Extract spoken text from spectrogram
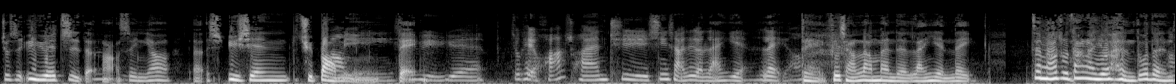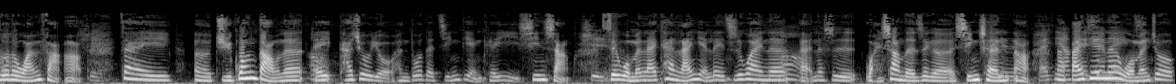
就是预约制的啊，所以你要呃预先去报名，对，预约就可以划船去欣赏这个蓝眼泪啊，对，非常浪漫的蓝眼泪。在马祖当然有很多的很多的玩法啊，在呃举光岛呢，哎，它就有很多的景点可以欣赏，所以我们来看蓝眼泪之外呢，哎，那是晚上的这个行程啊，那白天呢，我们就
